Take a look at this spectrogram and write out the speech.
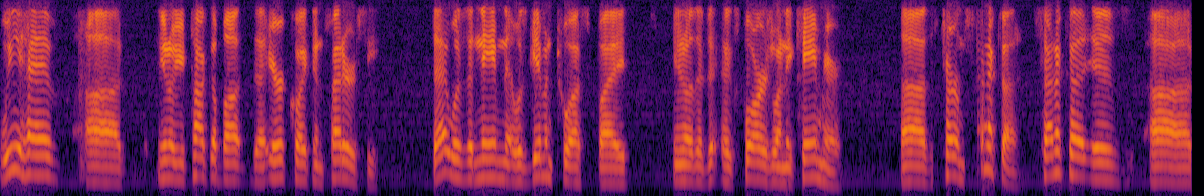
We have, uh, you know, you talk about the Iroquois Confederacy. That was a name that was given to us by, you know, the explorers when they came here. Uh, the term Seneca. Seneca is uh,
